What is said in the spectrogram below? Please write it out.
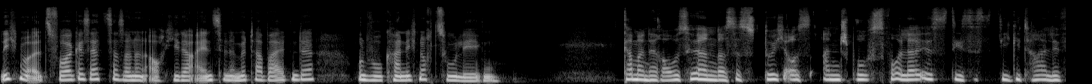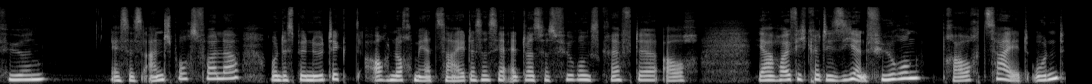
Nicht nur als Vorgesetzter, sondern auch jeder einzelne Mitarbeitende. Und wo kann ich noch zulegen? Kann man heraushören, dass es durchaus anspruchsvoller ist, dieses digitale Führen? Es ist anspruchsvoller und es benötigt auch noch mehr Zeit. Das ist ja etwas, was Führungskräfte auch ja häufig kritisieren. Führung braucht Zeit und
